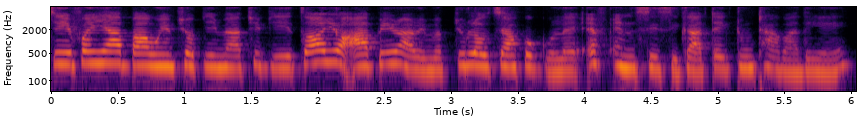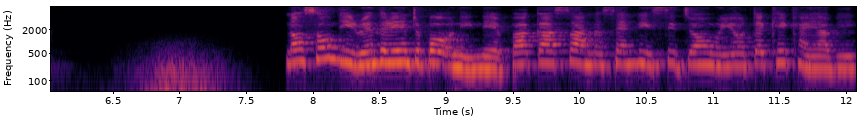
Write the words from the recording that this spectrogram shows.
ကြေဖွင့်ရပါဝင်ဖြောပြများဖြစ်ပြီးသွားရော့အားပေးတာတွေမပြုလုပ်ကြဖို့ကိုလည်း FNCC ကတိတ်တွန်းထားပါသေးတယ်။နောက်ဆုံးပြည်ရင်းသတင်းတပုတ်အနေနဲ့ပါကာစ20နှစ်စစ်ကြောင်းဝင်ရောက်တက်ခိတ်ခံရပြီး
